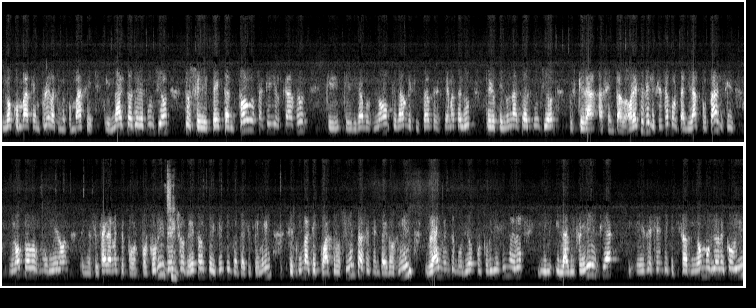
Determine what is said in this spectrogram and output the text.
no con base en pruebas, sino con base en actas de defunción, entonces se detectan todos aquellos casos que, digamos, no quedaron registrados en el sistema de salud, pero que en una acta de defunción pues queda asentado. Ahora, este es el exceso de mortalidad total, es decir, no todos murieron necesariamente por, por COVID. De hecho, de esos 657 mil, se estima que 462 mil realmente murió por COVID-19 y, y la diferencia es de gente que quizás no murió de COVID,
